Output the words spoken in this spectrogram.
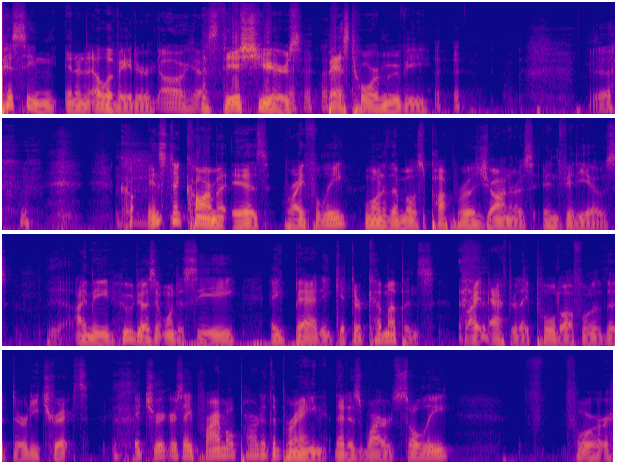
pissing in an elevator Oh yeah. is this year's best horror movie. yeah. Instant Karma is rightfully one of the most popular genres in videos. Yeah. I mean, who doesn't want to see a baddie get their comeuppance right after they pulled off one of the dirty tricks? It triggers a primal part of the brain that is wired solely f- for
